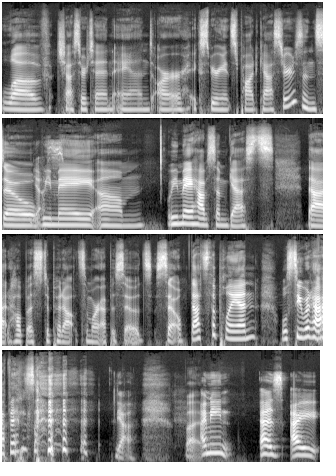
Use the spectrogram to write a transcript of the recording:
love Chesterton and are experienced podcasters. And so yes. we may um, we may have some guests that help us to put out some more episodes. So that's the plan. We'll see what happens. yeah. But I mean, as I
